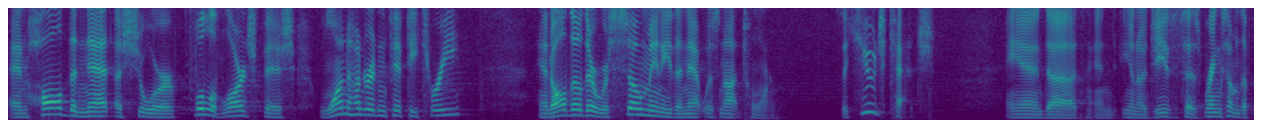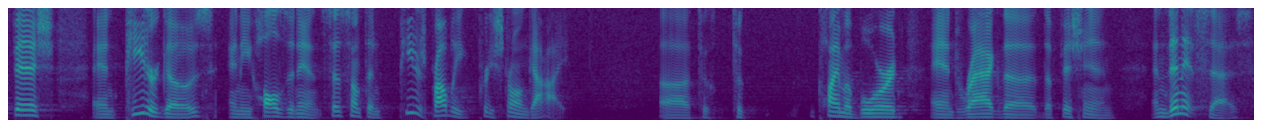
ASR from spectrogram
and hauled the net ashore full of large fish, 153. And although there were so many, the net was not torn. It's a huge catch. And, uh, and you know, Jesus says, Bring some of the fish. And Peter goes and he hauls it in. Says something. Peter's probably a pretty strong guy uh, to, to climb aboard and drag the, the fish in. And then it says,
